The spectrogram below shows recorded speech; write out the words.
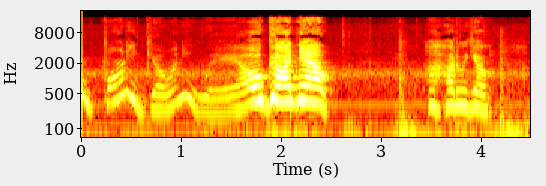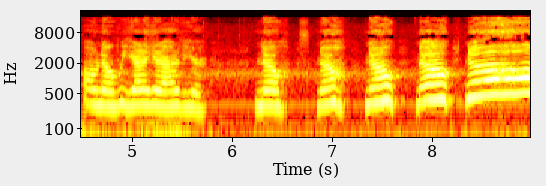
did Bonnie go anyway? Oh god, now! How do we go? Oh no, we gotta get out of here. No, no, no, no, no!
